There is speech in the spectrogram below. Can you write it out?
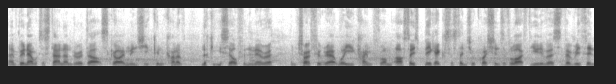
And being able to stand under a dark sky means you can kind of look at yourself in the mirror and try to figure out where you came from, ask those big existential questions of life, the universe, of everything.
